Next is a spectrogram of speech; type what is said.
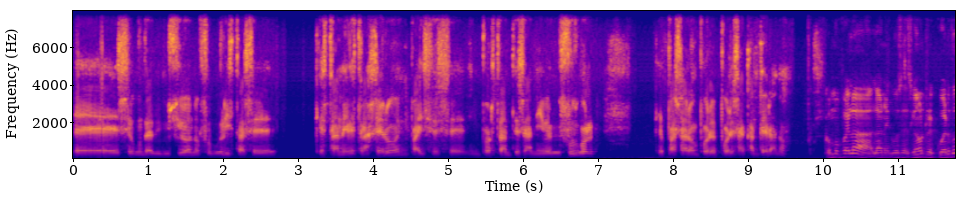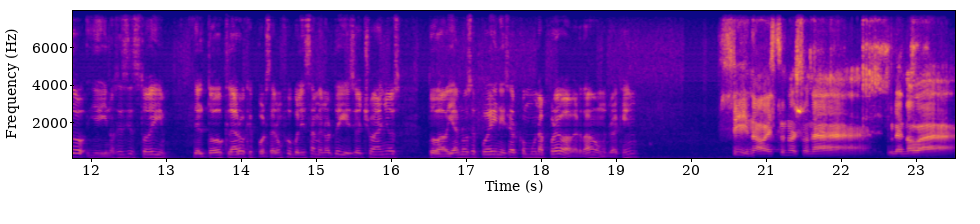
eh, segunda división o futbolistas eh, que están en el extranjero, en países eh, importantes a nivel de fútbol, que pasaron por, por esa cantera, ¿no? ¿Cómo fue la, la negociación? Recuerdo, y no sé si estoy del todo claro, que por ser un futbolista menor de 18 años, todavía no se puede iniciar como una prueba, ¿verdad, don Joaquín? Sí, no, esto no es una... Julen no va,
